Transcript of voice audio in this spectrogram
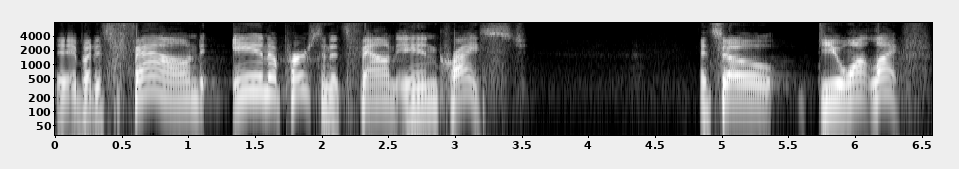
Eh, but it's found in a person, it's found in Christ. And so, do you want life?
